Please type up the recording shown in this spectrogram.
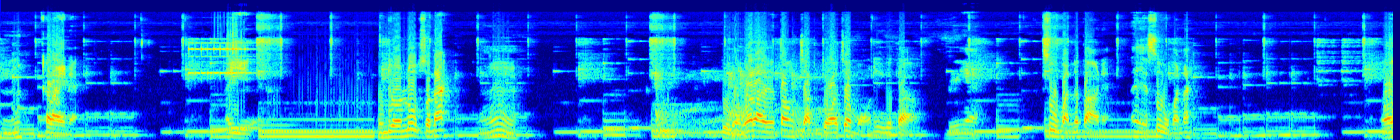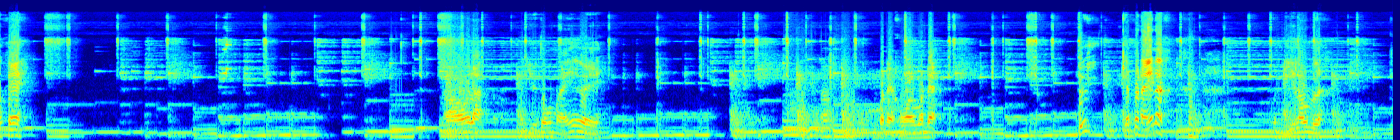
หืมอะไรเนี่ยไอ้มันโยนรูปสุนัขอืมดูเหมือนว่าเราจะต้องจับตัวเจ้าหมอนี่หรือเปล่าหรือไงสู้มันหรือเปล่าเนี่ยน่าจะสู้มันนะโอเค เอาละอยู่ตรงไหนเอ่ยเอ้ามาไหนของมันวะเนี่ยเฮ้ยแกไปไหนน่ะมันหนีเราเลยแก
